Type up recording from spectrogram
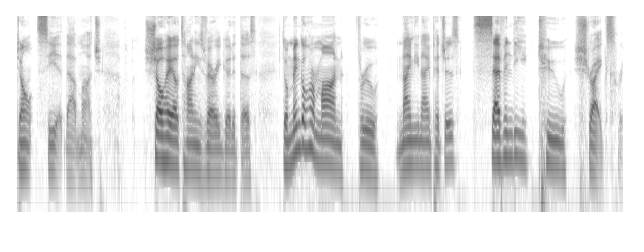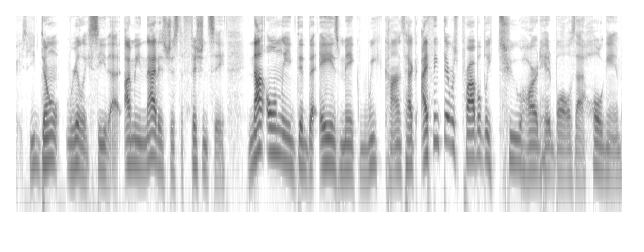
don't see it that much. Shohei Ohtani's very good at this. Domingo German threw 99 pitches, 72 strikes. Crazy. You don't really see that. I mean, that is just efficiency. Not only did the A's make weak contact, I think there was probably two hard hit balls that whole game.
